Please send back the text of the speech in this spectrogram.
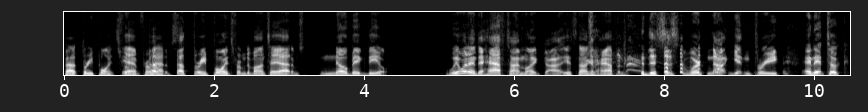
about three points from, yeah, from about, Adams. About three points from Davante Adams. No big deal. We went into halftime like "Ah, it's not going to happen. this is we're not getting three, and it took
